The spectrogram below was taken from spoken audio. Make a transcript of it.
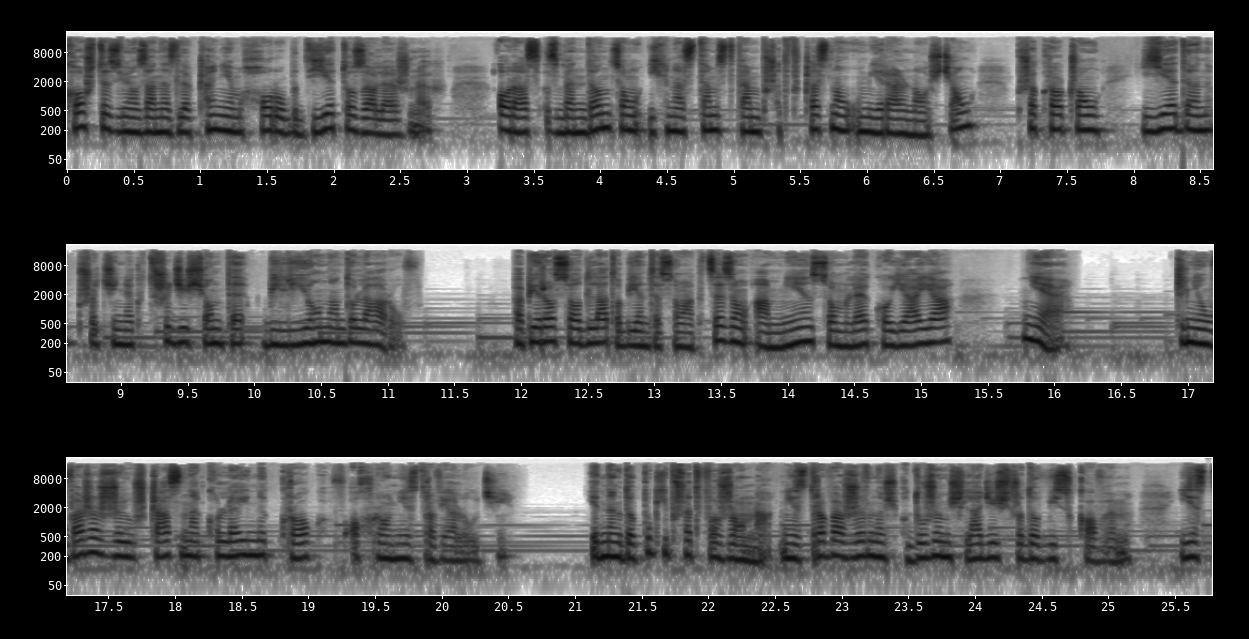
koszty związane z leczeniem chorób dietozależnych oraz z będącą ich następstwem przedwczesną umieralnością przekroczą 1,3 biliona dolarów. Papierosy od lat objęte są akcyzą, a mięso, mleko, jaja nie. Czy nie uważasz, że już czas na kolejny krok w ochronie zdrowia ludzi? Jednak dopóki przetworzona, niezdrowa żywność o dużym śladzie środowiskowym jest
